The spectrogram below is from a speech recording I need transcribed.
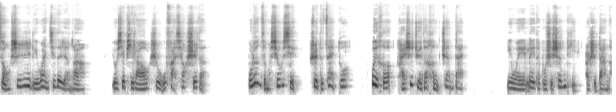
总是日理万机的人啊，有些疲劳是无法消失的。不论怎么休息，睡得再多，为何还是觉得很倦怠？因为累的不是身体，而是大脑。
